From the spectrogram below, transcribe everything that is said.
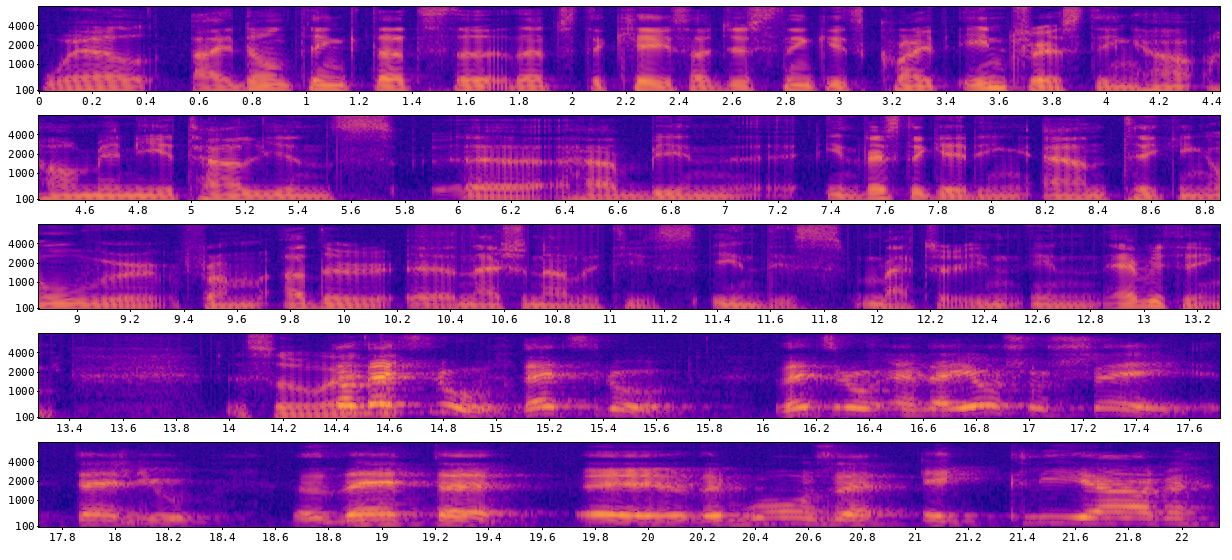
Well, I don't think that's the that's the case. I just think it's quite interesting how, how many Italians uh, have been investigating and taking over from other uh, nationalities in this matter, in, in everything. So No, I- that's true. That's true. That's true. And I also say, tell you uh, that uh, uh, there was a, a clear,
